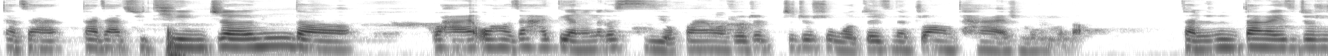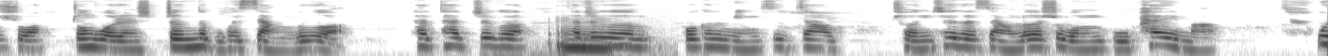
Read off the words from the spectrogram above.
大家大家去听，真的，我还我好像还点了那个喜欢，我说这这就是我最近的状态什么什么的，反正大概意思就是说中国人是真的不会享乐，他他这个他这个博客的名字叫纯粹的享乐，是我们不配吗？我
